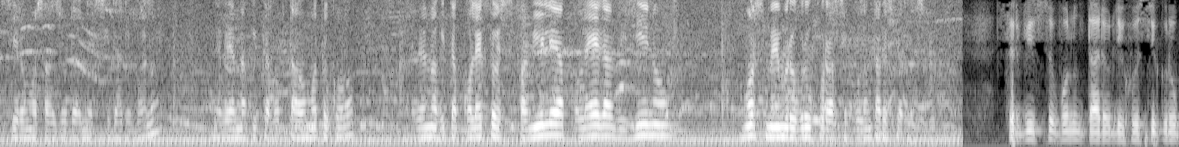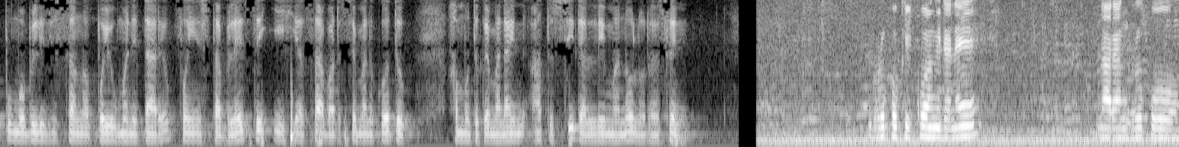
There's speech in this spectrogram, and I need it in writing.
Sira mas ajuda nesse cidade balo. Nevema kita hopta moto ko que está colecto es familia, colega, vizinho, nós membro do grupo Raça Voluntário Serviço. Serviço Voluntário de Rússia Grupo Mobilização no Apoio Humanitário foi estabelecido e sábado semana cotuk, hamuto que manain atu sida lima nolo recém. Grupo que kuang idane narang grupo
